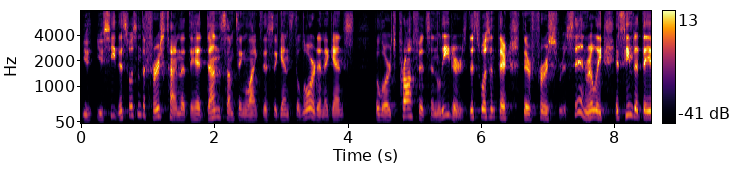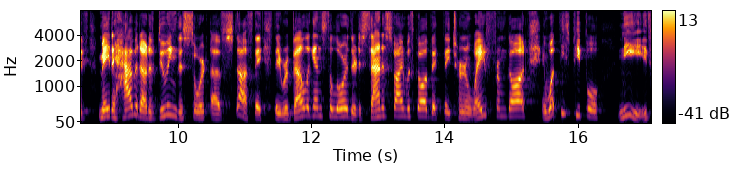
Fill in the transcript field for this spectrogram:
You, you see, this wasn't the first time that they had done something like this against the Lord and against the Lord's prophets and leaders. This wasn't their, their first sin. Really, it seems that they've made a habit out of doing this sort of stuff. They, they rebel against the Lord, they're dissatisfied with God, they, they turn away from God. And what these people need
